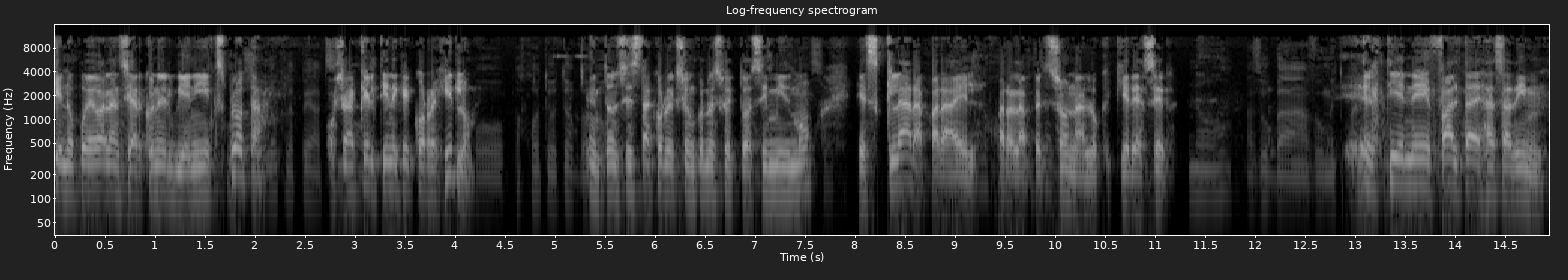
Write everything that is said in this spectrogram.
que no puede balancear con el bien y explota. O sea que él tiene que corregirlo. Entonces esta corrección con respecto a sí mismo es clara para él, para la persona, lo que quiere hacer. Él tiene falta de hasadim.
